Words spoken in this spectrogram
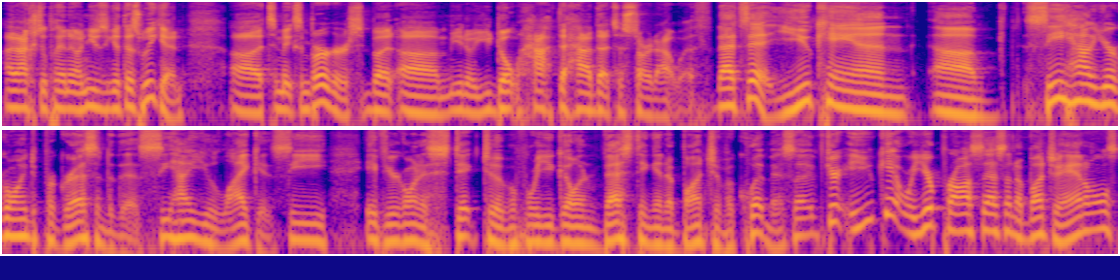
I'm actually planning on using it this weekend uh, to make some burgers. But um, you know, you don't have to have that to start out with. That's it. You can uh, see how you're going to progress into this. See how you like it. See if you're going to stick to it before you go investing in a bunch of equipment. So if you're you get where you're processing a bunch of animals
